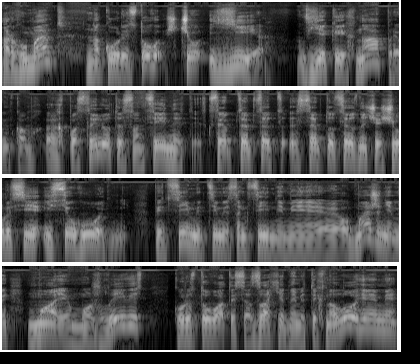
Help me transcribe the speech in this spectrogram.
аргумент на користь того, що є. В яких напрямках е, посилювати санкційний тиск? Це, це, це, себто це означає, що Росія і сьогодні під цими цими санкційними е, обмеженнями має можливість користуватися західними технологіями,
